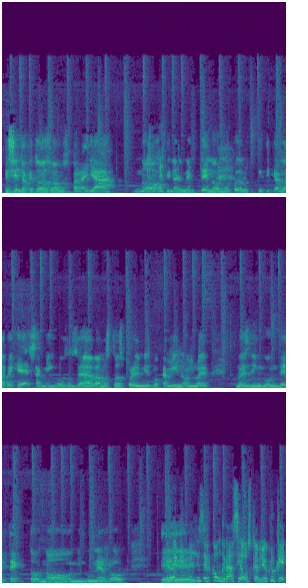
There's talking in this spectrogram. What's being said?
que siento que todos vamos para allá, ¿no? Finalmente no, no podemos criticar la vejez, amigos, o sea, vamos todos por el mismo camino, no es, no es ningún defecto, ¿no? O ningún error. Pero hay que eh, envejecer con gracia, Oscar. Yo creo que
